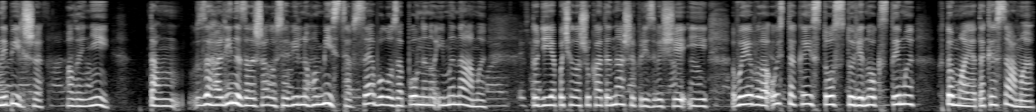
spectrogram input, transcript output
не більше. Але ні. Там взагалі не залишалося вільного місця, все було заповнено іменами. Тоді я почала шукати наше прізвище і виявила ось такий стос сторінок з тими, хто має таке саме.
